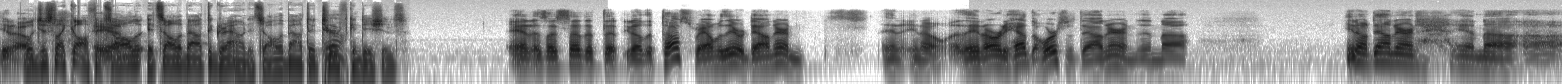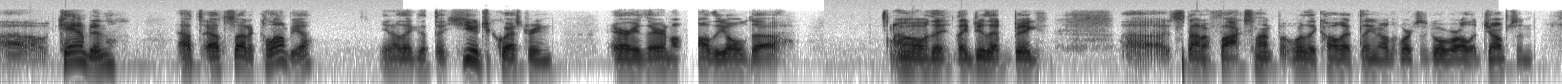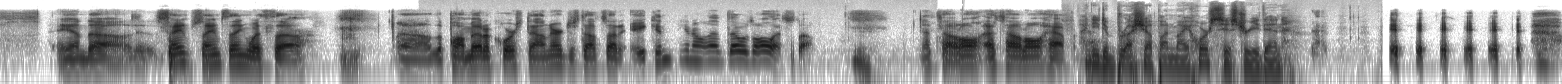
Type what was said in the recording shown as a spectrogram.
you know. Well, just like golf, it's and, all it's all about the ground. It's all about the turf yeah. conditions. And as I said, that that you know the Tufts family, they were down there, and and you know they had already had the horses down there, and then uh, you know down there in, in uh, uh, Camden, out, outside of Columbia, you know they got the huge equestrian area there, and all, all the old. Uh, oh, they they do that big uh, it's not a fox hunt, but what do they call that thing? You know, the horses go over all the jumps and and uh, same same thing with uh, uh, the Palmetto course down there, just outside of Aiken. You know, that, that was all that stuff. Hmm. That's how it all. That's how it all happened. I need to brush up on my horse history then.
